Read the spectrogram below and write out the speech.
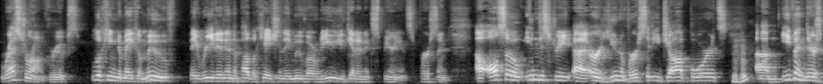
restaurant groups looking to make a move they read it in the publication they move over to you you get an experienced person uh, also industry uh, or university job boards mm-hmm. um, even there's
